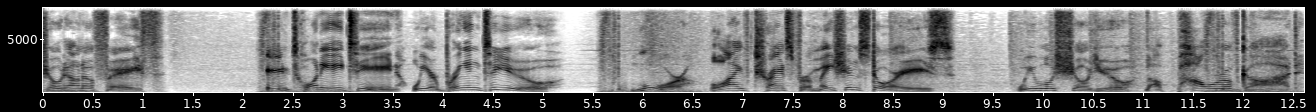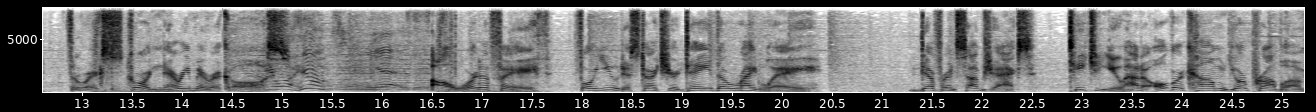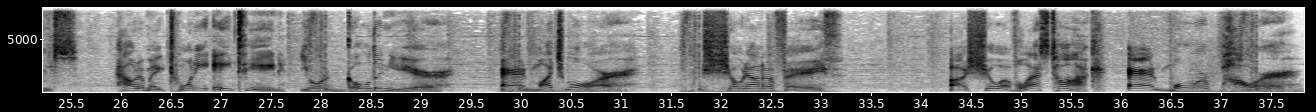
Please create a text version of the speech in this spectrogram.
Showdown of Faith. In 2018, we are bringing to you more life transformation stories. We will show you the power of God through extraordinary miracles. Yes. A word of faith for you to start your day the right way. Different subjects teaching you how to overcome your problems, how to make 2018 your golden year, and much more. Showdown of Faith. A show of less talk and more power.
